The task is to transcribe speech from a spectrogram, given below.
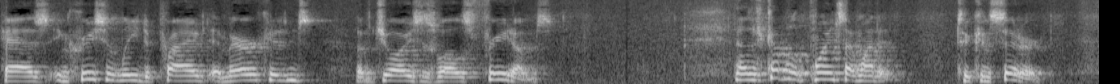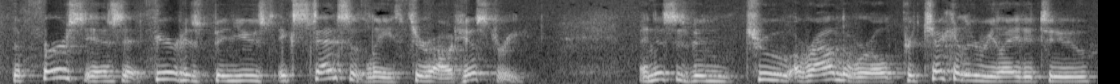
has increasingly deprived Americans of joys as well as freedoms. Now, there's a couple of points I wanted to consider. The first is that fear has been used extensively throughout history. And this has been true around the world, particularly related to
